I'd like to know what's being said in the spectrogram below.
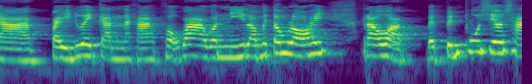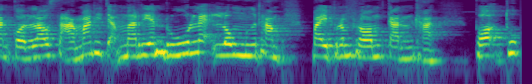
ญาไปด้วยกันนะคะ เพราะว่าวันนี้เราไม่ต้องรอให้เราอะเป็นผู้เชี่ยวชาญก่อนเราสามารถที่จะมาเรียนรู้และลงมือทำไปพร้อม ๆ กันค่ะเพราะทุก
